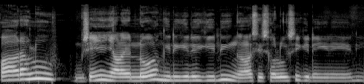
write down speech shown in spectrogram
parah lu misalnya nyalain doang gini gini gini nggak ngasih solusi gini gini gini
